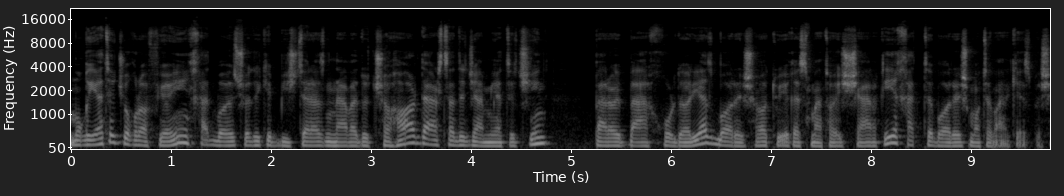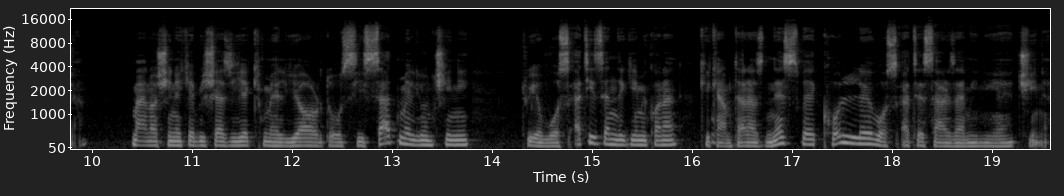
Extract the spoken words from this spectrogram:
موقعیت جغرافیایی این خط باعث شده که بیشتر از 94 درصد جمعیت چین برای برخورداری از بارش ها توی قسمت های شرقی خط بارش متمرکز بشن. معناش اینه که بیش از یک میلیارد و 300 میلیون چینی توی وسعتی زندگی می‌کنن که کمتر از نصف کل وسعت سرزمینی چینه.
